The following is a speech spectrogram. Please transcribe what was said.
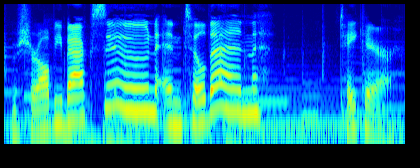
I'm sure I'll be back soon. Until then, take care.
